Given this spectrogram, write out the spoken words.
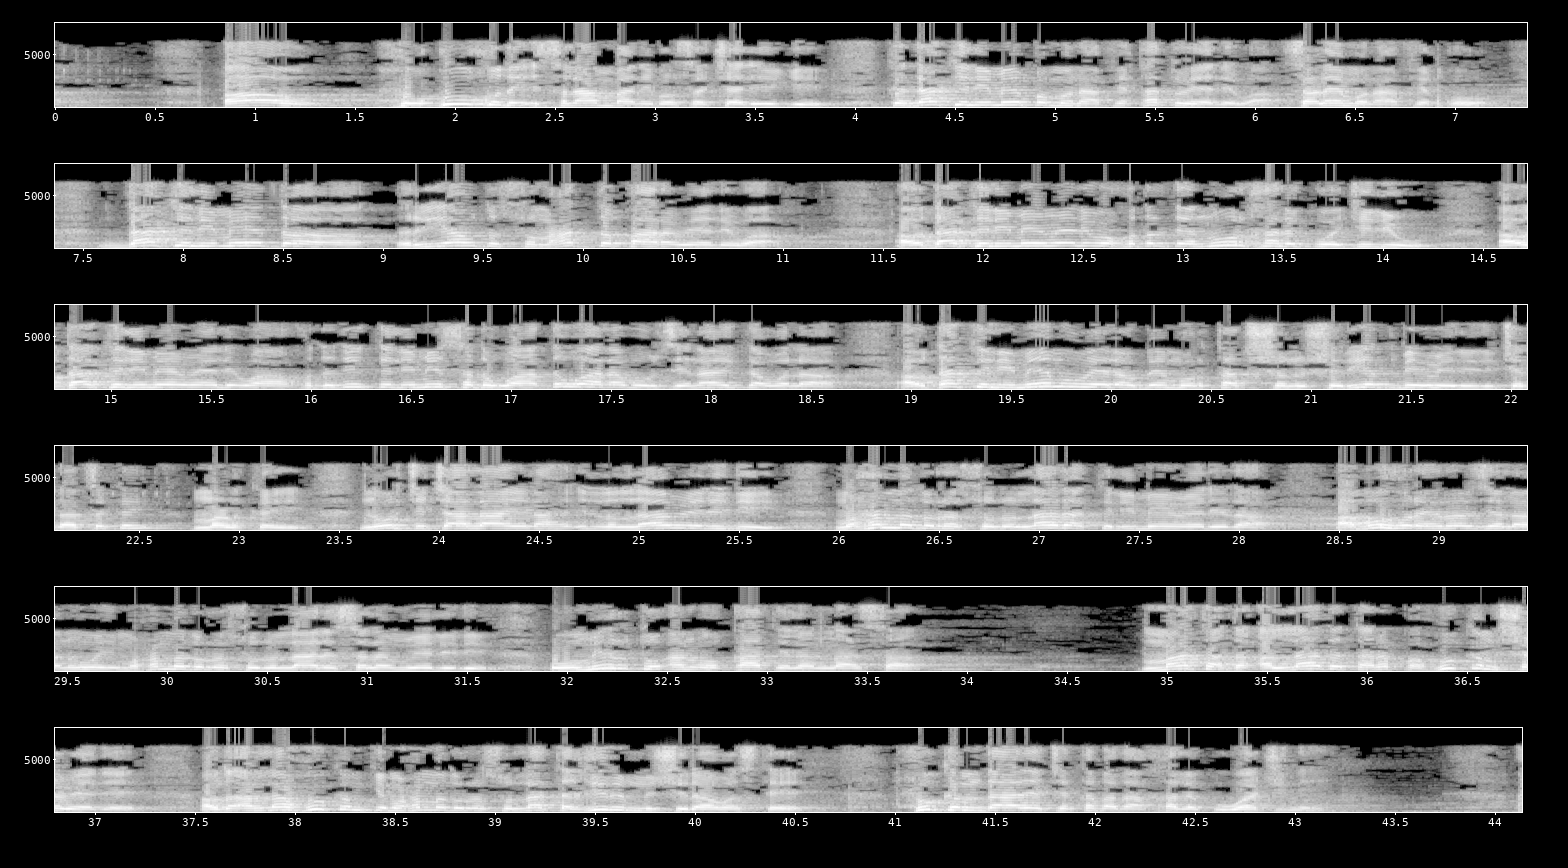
او حقوق د اسلام باندې به څه چلیږي که دا کلمه په منافقت ویلې و سړی منافقو دا کلمه د ریا او د سمعت د پاره ویلې و او دا کلمې ویلې و خدلته نور خلق وجلیو او دا کلمې ویلې و خود دې کلمې صد واده والا وو زنای کوله او دا کلمې مو ویلو به مرتد شلو شریعت به ویلې دي چې دا څه کوي مړ کوي نور چې چا لا اله الا الله ویلې دي محمد رسول الله دا کلمې ویلې ده ابو هريره رضی الله عنه وی محمد رسول الله علیه وسلم ویل دي امرت ان اقاتل الناس ما ته د الله د طرفه حکم شوه دی او د الله حکم کې محمد رسول الله تغییر نشي راوسته حکم دار چې تبه د خلق وجنه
